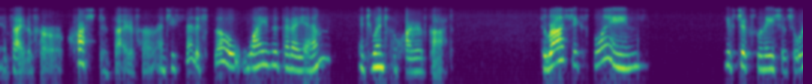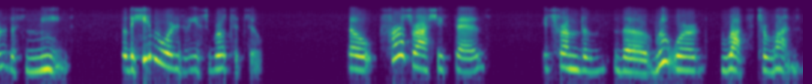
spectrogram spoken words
inside of her, or crushed inside of her. And she said, If so, why is it that I am? And she went to inquire of God. So Rashi explains, gives two explanations. So what does this mean? So the Hebrew word is visrotzitzu. So first Rashi says it's from the the root word rutz, to run.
